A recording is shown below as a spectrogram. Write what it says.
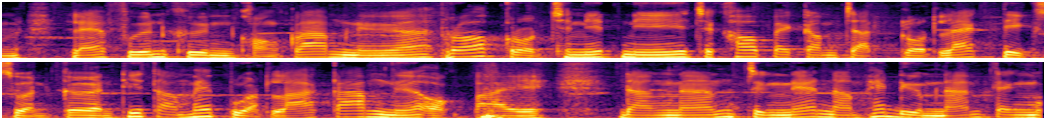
ม และฟื้นคืนของกล้ามเนื้อ เพราะกรดชนิดนี้จะเข้าไปกำจัดกรดแลคติกส่วนเกินที่ทำให้ปวดล้ากล้ามเนื้อออกไป ดังนั้นจึงแนะนำให้ดื่มน้ำแตงโม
